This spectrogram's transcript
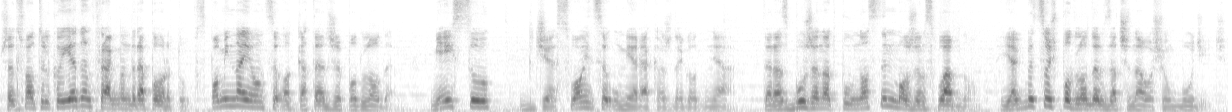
Przetrwał tylko jeden fragment raportu, wspominający o katedrze pod lodem, miejscu, gdzie słońce umiera każdego dnia. Teraz burze nad północnym morzem słabną, jakby coś pod lodem zaczynało się budzić.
